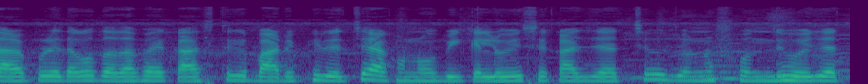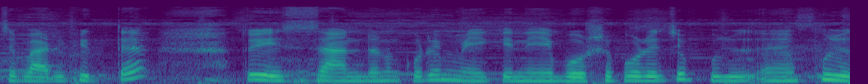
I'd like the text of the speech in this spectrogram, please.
তারপরে দেখো দাদাভাই কাজ থেকে বাড়ি ফিরেছে, এখনও বিকেলেও এসে কাজে যাচ্ছে, ওই জন্য সন্ধে হয়ে যাচ্ছে বাড়ি ফিরতে। তো এসে স্নান করে মেয়েকে নিয়ে বসে পড়েছে, পুজো পুজো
